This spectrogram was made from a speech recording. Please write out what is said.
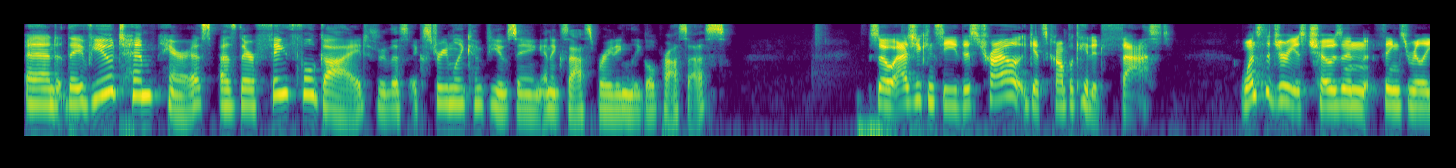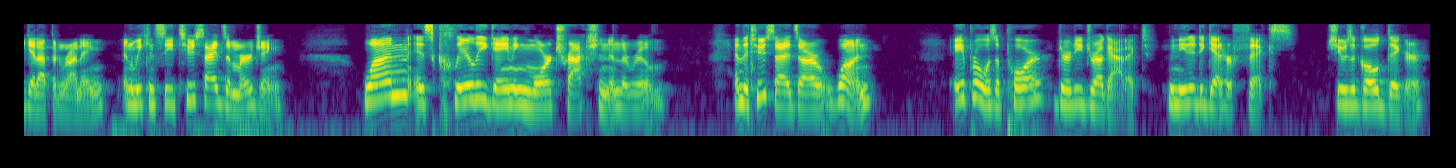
And they view Tim Harris as their faithful guide through this extremely confusing and exasperating legal process. So, as you can see, this trial gets complicated fast. Once the jury is chosen, things really get up and running, and we can see two sides emerging. One is clearly gaining more traction in the room. And the two sides are one, April was a poor, dirty drug addict who needed to get her fix. She was a gold digger.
